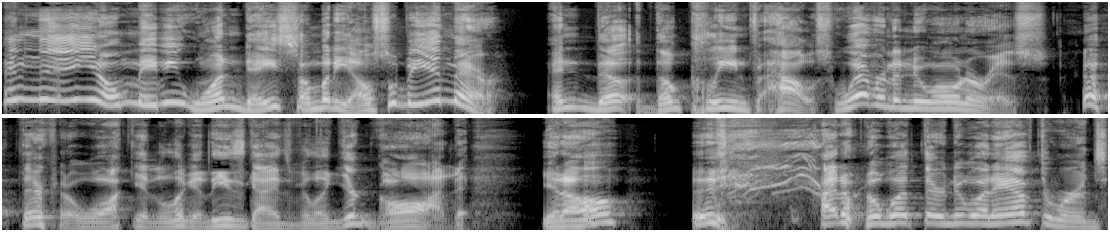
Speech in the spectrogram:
And, uh, you know, maybe one day somebody else will be in there and they'll, they'll clean house. Whoever the new owner is, they're going to walk in and look at these guys and be like, you're gone, you know? I don't know what they're doing afterwards.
